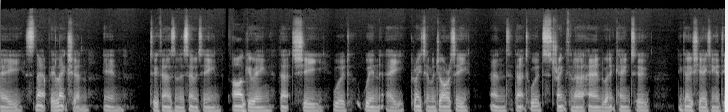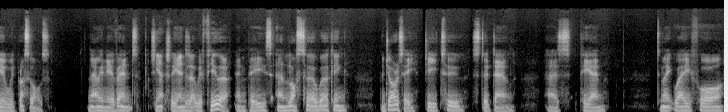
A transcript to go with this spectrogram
a snap election in 2017, arguing that she would win a greater majority and that would strengthen her hand when it came to negotiating a deal with Brussels. Now, in the event, she actually ended up with fewer MPs and lost her working majority. She too stood down as PM to make way for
